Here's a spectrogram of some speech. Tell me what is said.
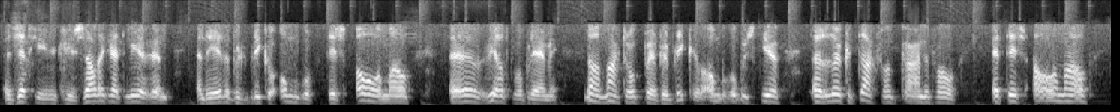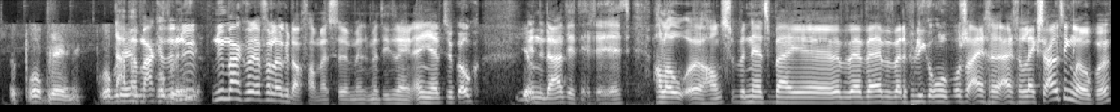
Er zit geen gezelligheid meer in. En de hele publieke omroep, het is allemaal wereldproblemen. Nou, maak er ook bij publieke omroep eens een keer een leuke dag van carnaval. Het is allemaal eh, problemen. problemen Nou, we maken er problemen. nu, nu maken we er even een leuke dag van met, met, met iedereen. En je hebt natuurlijk ook, inderdaad, dit, dit, hallo eh, Hans, we hebben net bij, eh, we, we hebben bij de publieke omroep onze eigen, eigen Lex Uiting lopen.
